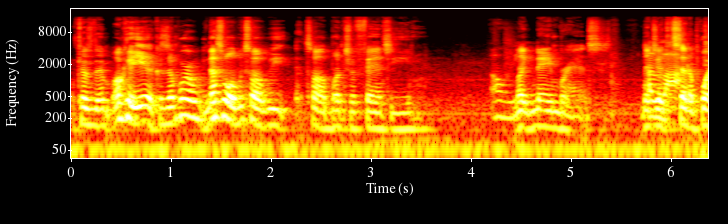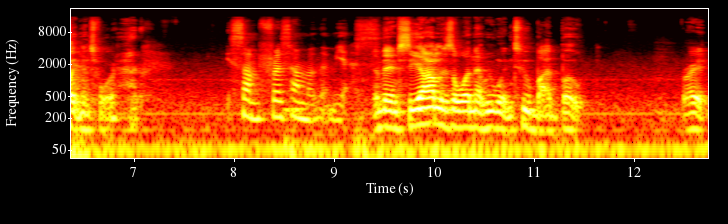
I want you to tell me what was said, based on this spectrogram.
because okay, yeah, because we're that's what we saw. We saw a bunch of fancy Oh, like name brands that A you have to set appointments for. some for some of them, yes. And then Siam is the one that we went to by boat, right?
